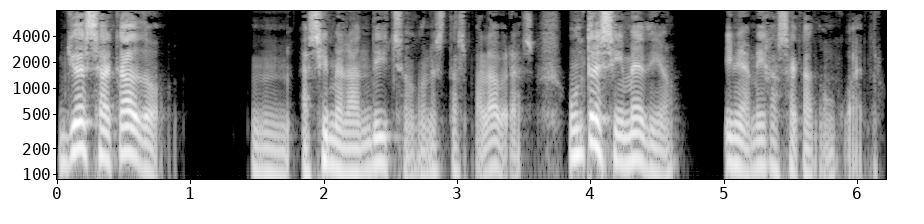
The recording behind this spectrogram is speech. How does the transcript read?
Yo he sacado, mm, así me lo han dicho con estas palabras, un tres y medio y mi amiga ha sacado un cuatro.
